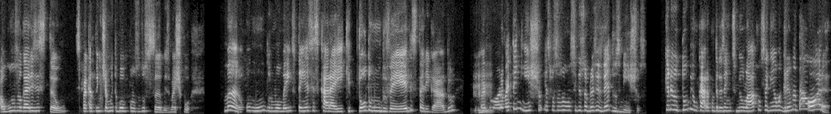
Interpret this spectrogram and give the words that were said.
Alguns lugares estão. Se pá que a Twitch é muito bom por conta dos subs, mas, tipo, mano, o mundo no momento tem esses caras aí que todo mundo vê eles, tá ligado? Mas Uhum. uma hora vai ter nicho e as pessoas vão conseguir sobreviver dos nichos. Porque no YouTube, um cara com 300 mil lá consegue ganhar uma grana da hora.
